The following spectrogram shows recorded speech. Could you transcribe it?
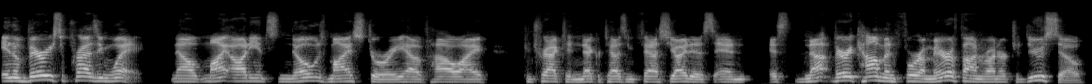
in a very surprising way. Now, my audience knows my story of how I contracted necrotizing fasciitis, and it's not very common for a marathon runner to do so.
